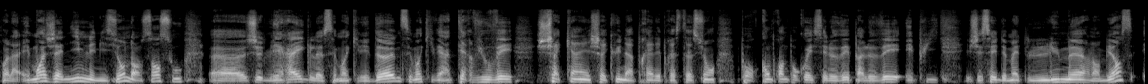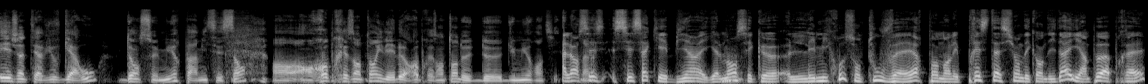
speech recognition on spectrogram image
Voilà. Et moi j'anime l'émission dans le sens où euh, je, les règles c'est moi qui les donne, c'est moi qui vais interviewer chacun et chacune après les prestations pour comprendre pourquoi il s'est levé, pas levé, et puis j'essaye de mettre l'humeur, l'ambiance et j'interviewe Garou dans ce mur parmi ces 100 en, en représentant, il est le représentant de, de- du mur entier. Alors Voilà. c'est c'est ça qui est bien également, Mm. c'est que les micros sont ouverts pendant les prestations des candidats et un peu après.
